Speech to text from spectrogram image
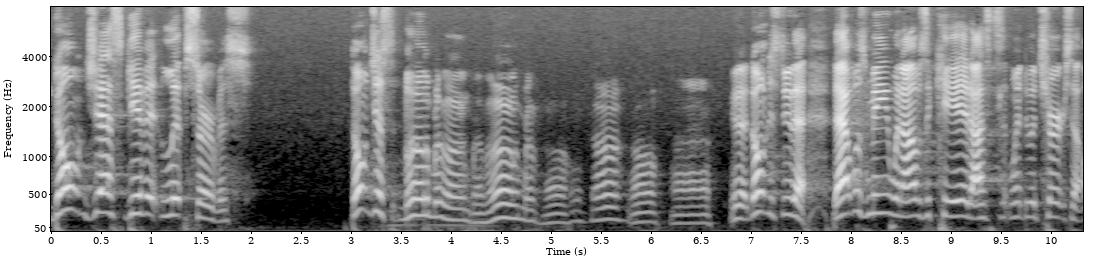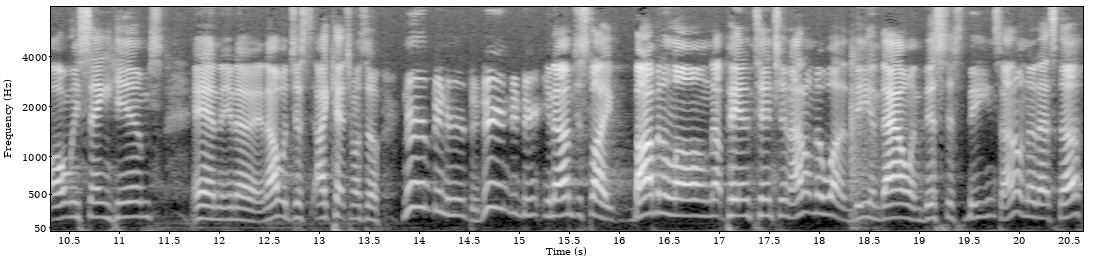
Don't just give it lip service. Don't just blah, blah, blah, you know, don't just do that. That was me when I was a kid. I went to a church that only sang hymns, and you know, and I would just I catch myself, you know, I'm just like bobbing along, not paying attention. I don't know what thee and thou and this this means. I don't know that stuff.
